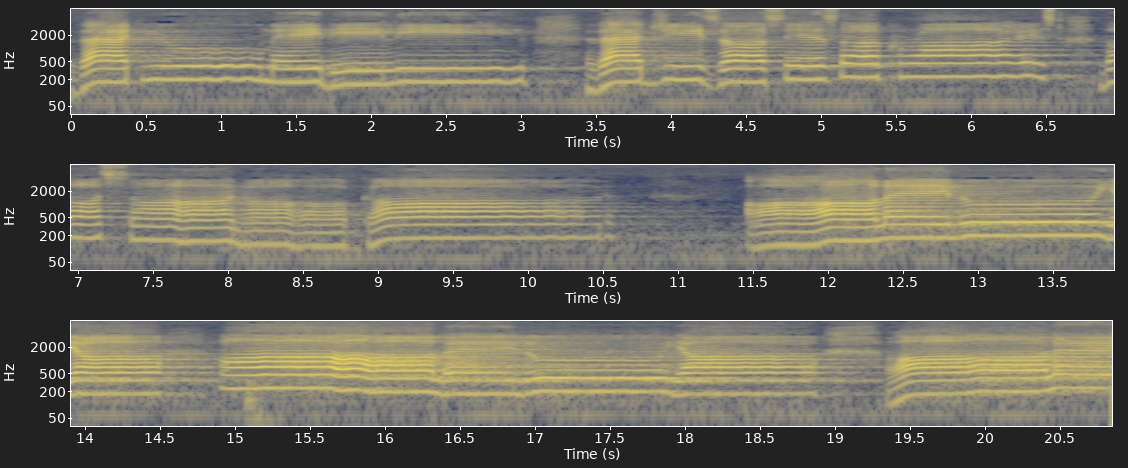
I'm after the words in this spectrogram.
that you may believe that Jesus is the Christ, the Son of God. Alleluia, Alleluia, Alleluia.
